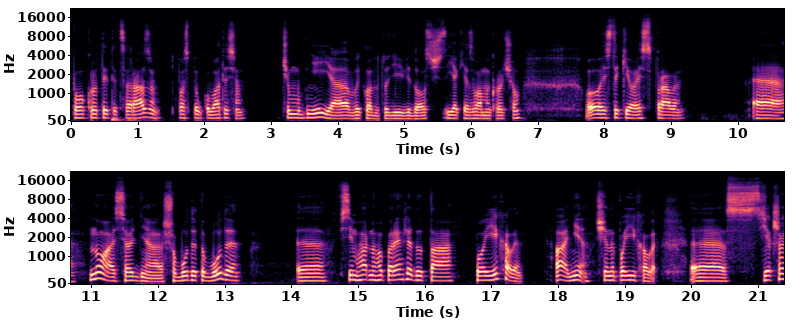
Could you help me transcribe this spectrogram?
покрутити це разом, поспілкуватися. Чому б ні? Я викладу тоді відос, як я з вами кручу. Ось такі ось справи. Е, ну, а сьогодні, що буде, то буде. Е, всім гарного перегляду та поїхали. А, ні, ще не поїхали. Е, якщо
